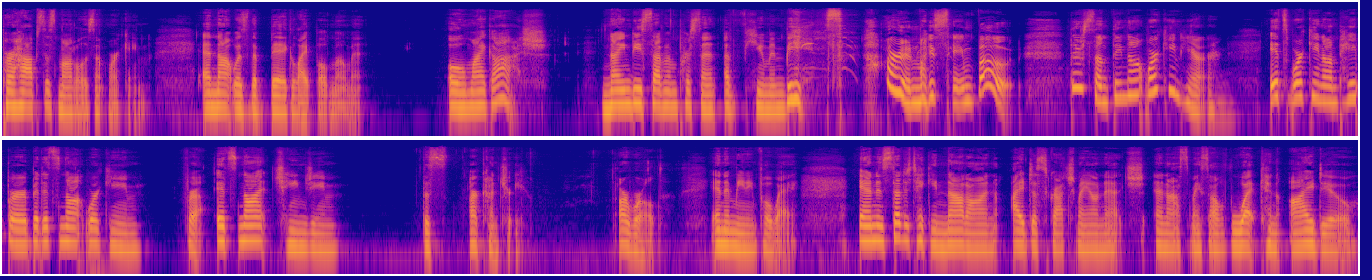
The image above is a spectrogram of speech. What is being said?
Perhaps this model isn't working. And that was the big light bulb moment. Oh my gosh, 97% of human beings are in my same boat. There's something not working here. Mm. It's working on paper, but it's not working for it's not changing this our country, our world in a meaningful way. And instead of taking that on, I just scratched my own itch and asked myself, what can I do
